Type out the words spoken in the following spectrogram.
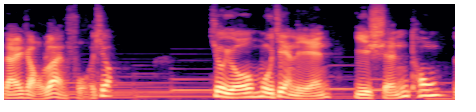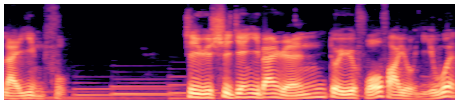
来扰乱佛教，就由目犍连以神通来应付。至于世间一般人对于佛法有疑问，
